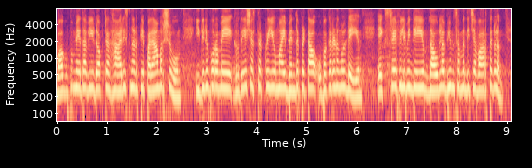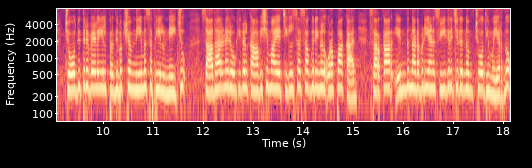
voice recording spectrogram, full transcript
വകുപ്പ് മേധാവി ഡോക്ടർ ഹാരിസ് നടത്തിയ പരാമർശവും ഇതിനു പുറമെ ഹൃദയ ശസ്ത്രക്രിയയുമായി ബന്ധപ്പെട്ട ഉപകരണങ്ങളുടെയും എക്സ്റേ ഫിലിമിന്റെയും ദൗർലഭ്യം സംബന്ധിച്ച വാർത്തകളും ചോദ്യോത്തരവേളയിൽ പ്രതിപക്ഷം നിയമസഭയിൽ ഉന്നയിച്ചു. സാധാരണ രോഗികൾക്ക് ആവശ്യമായ ചികിത്സാ സൗകര്യങ്ങൾ ഉറപ്പാക്കാൻ സർക്കാർ എന്ത് നടപടിയാണ് സ്വീകരിച്ചതെന്നും ചോദ്യമുയർന്നു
